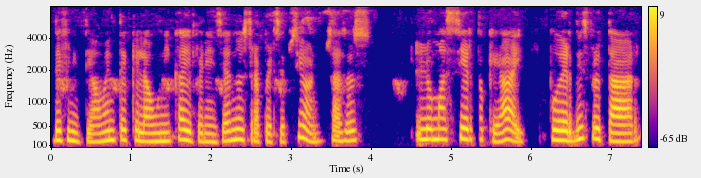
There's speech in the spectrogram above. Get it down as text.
definitivamente que la única diferencia es nuestra percepción. O sea, eso es lo más cierto que hay. Poder disfrutar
